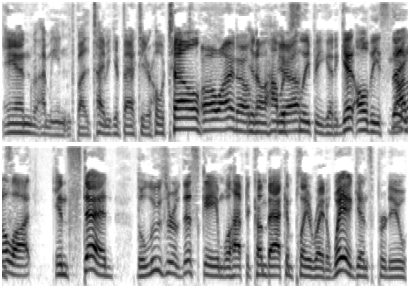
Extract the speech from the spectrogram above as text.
and I mean, by the time you get back to your hotel, oh, I know, you know how much yeah. sleep are you going to get? All these things, not a lot. Instead, the loser of this game will have to come back and play right away against Purdue.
